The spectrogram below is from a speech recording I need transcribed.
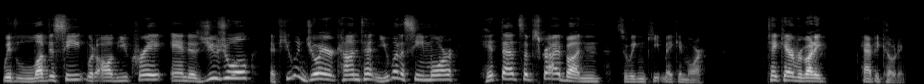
We'd love to see what all of you create. And as usual, if you enjoy our content and you want to see more, hit that subscribe button so we can keep making more. Take care, everybody. Happy coding.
